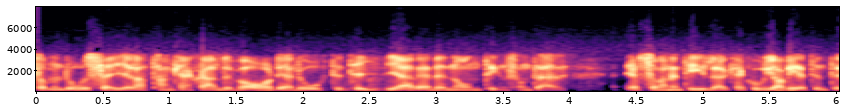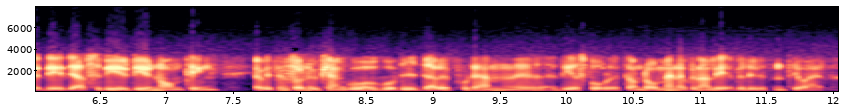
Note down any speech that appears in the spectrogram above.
som då säger att han kanske aldrig var det eller åkte tidigare eller någonting sånt där eftersom han inte gillar kakao. Jag vet inte, det, alltså det, det är någonting, jag vet inte om du kan gå, gå vidare på den, eh, det spåret. Om de människorna lever, det vet inte jag heller.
